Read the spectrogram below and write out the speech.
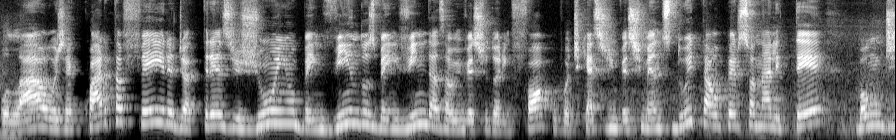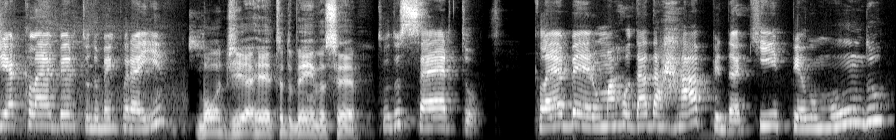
Olá, hoje é quarta-feira, dia 3 de junho. Bem-vindos, bem-vindas ao Investidor em Foco, podcast de investimentos do Itaú Personalité. Bom dia, Kleber, tudo bem por aí? Bom dia, Rê, tudo bem e você? Tudo certo. Kleber, uma rodada rápida aqui pelo mundo.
